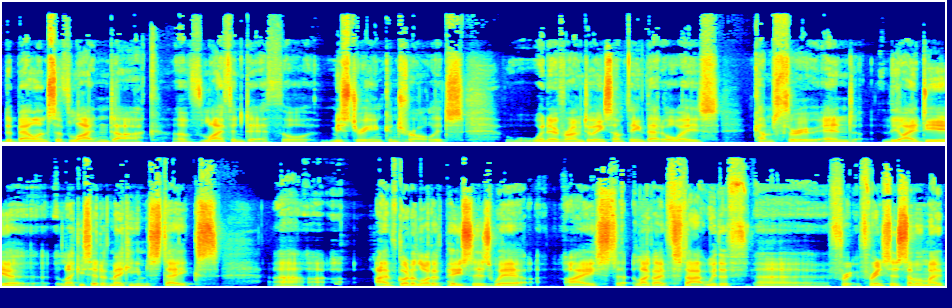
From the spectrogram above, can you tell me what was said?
the balance of light and dark, of life and death, or mystery and control. It's whenever I'm doing something that always comes through, and the idea, like you said, of making mistakes. Uh, I've got a lot of pieces where I like I start with a uh, for, for instance some of my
